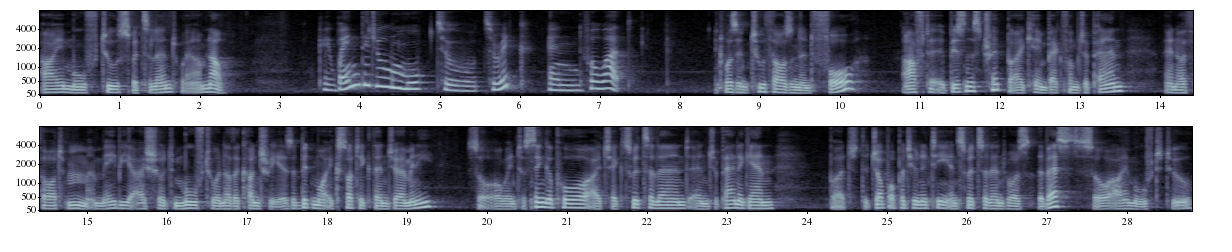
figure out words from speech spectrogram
I moved to Switzerland, where I'm now. Okay, when did you move to Zurich and for what? It was in 2004. After a business trip, I came back from Japan and I thought, hmm, maybe I should move to another country. It's a bit more exotic than Germany. So I went to Singapore, I checked Switzerland and Japan again, but the job opportunity in Switzerland was the best, so I moved to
